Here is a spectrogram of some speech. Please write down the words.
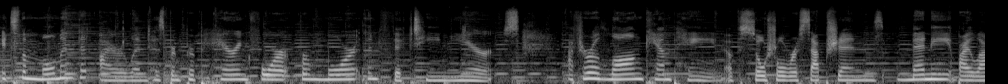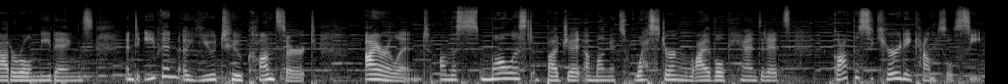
It's the moment that Ireland has been preparing for for more than 15 years. After a long campaign of social receptions, many bilateral meetings, and even a U2 concert, Ireland, on the smallest budget among its Western rival candidates, got the Security Council seat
